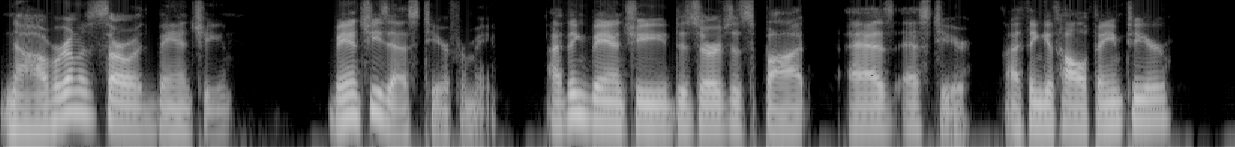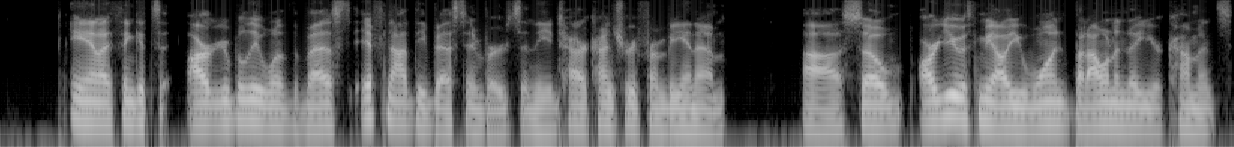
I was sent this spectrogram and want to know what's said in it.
Nah, we're gonna start with Banshee. Banshee's S tier for me. I think Banshee deserves a spot as S tier. I think it's Hall of Fame tier, and I think it's arguably one of the best, if not the best, inverts in the entire country from B&M. Uh, so argue with me all you want, but I want to know your comments.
